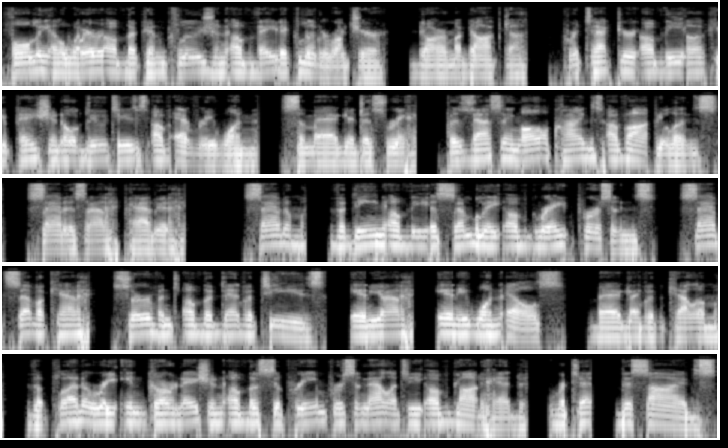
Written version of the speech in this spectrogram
fully aware of the conclusion of Vedic literature, Dharmadakta, protector of the occupational duties of everyone, Samagadasri, possessing all kinds of opulence, Sadasahpadih, Sadam, the dean of the assembly of great persons, Satsevaka, servant of the devotees, Inya, anyone else, Bhagavad Kalam, the plenary incarnation of the Supreme Personality of Godhead, Rata, besides.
